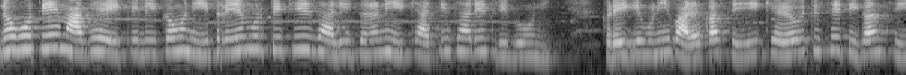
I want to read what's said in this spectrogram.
न होते मागे ऐकली कवनी त्रयमूर्तीची झाली जननी ख्याती झाली त्रिभुवनी. कडे घेऊनी बाळकासी खेळवतीसे तिघांसी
